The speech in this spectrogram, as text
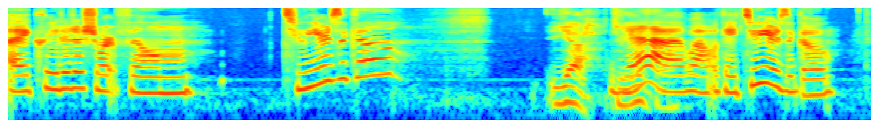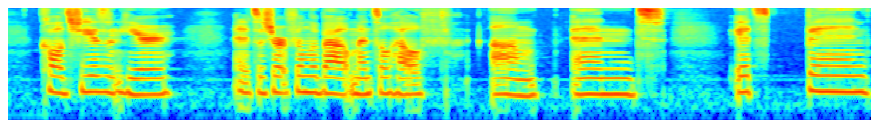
I created a short film 2 years ago. Yeah. two years yeah, wow. Okay, 2 years ago called She Isn't Here and it's a short film about mental health. Um and it's been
